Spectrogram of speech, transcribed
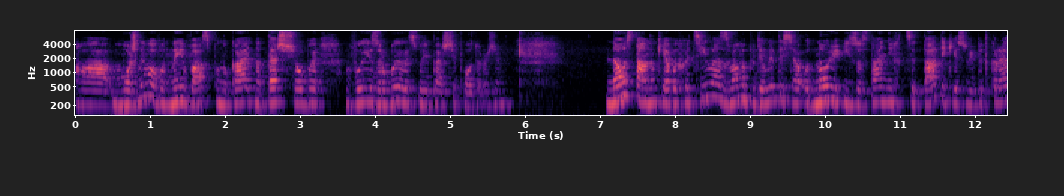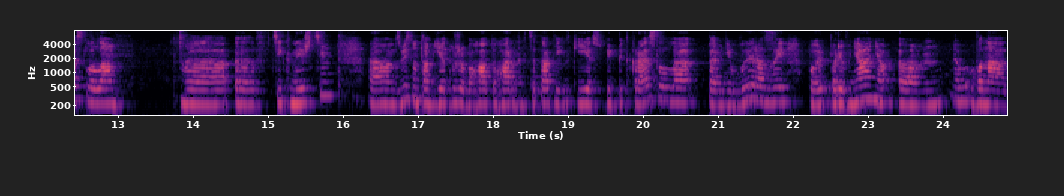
а можливо, вони вас спонукають на те, щоб ви зробили свої перші подорожі. Наостанок я би хотіла з вами поділитися одною із останніх цитат, які я собі підкреслила е, е, в цій книжці. Е, Звісно, там є дуже багато гарних цитат, які я собі підкреслила, певні вирази, порівняння. Ем, Вона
